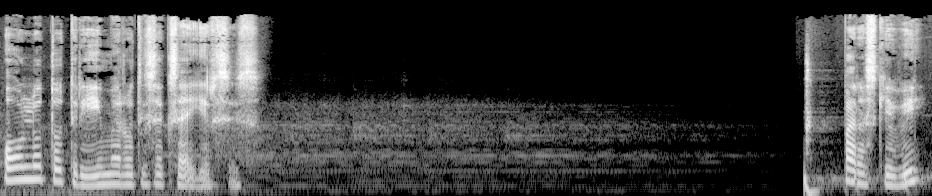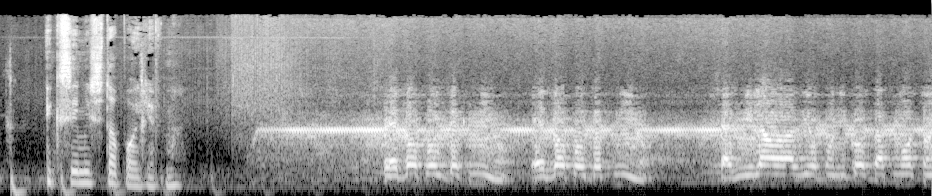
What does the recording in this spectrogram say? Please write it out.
όλο το τριήμερο της εξέγερσης. Παρασκευή, 6.30 το απόγευμα. Εδώ Πολυτεχνείο, εδώ Πολυτεχνείο. Σα μιλά ο ραδιοφωνικό σταθμό των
